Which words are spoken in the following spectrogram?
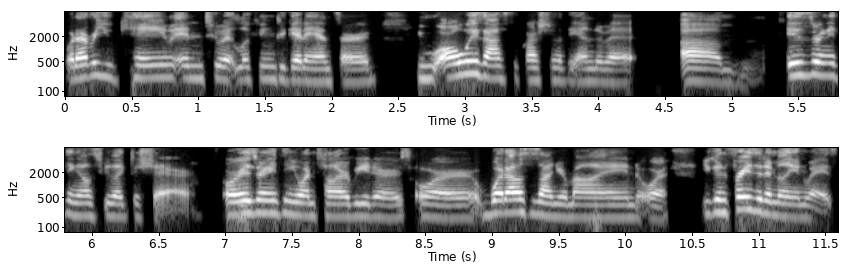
whatever you came into it looking to get answered, you always ask the question at the end of it, um, is there anything else you'd like to share? Or is there anything you want to tell our readers? Or what else is on your mind? Or you can phrase it a million ways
